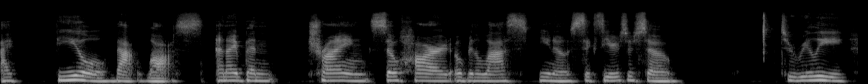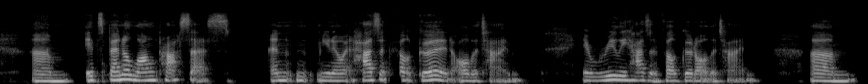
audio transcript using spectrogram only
i feel that loss and i've been trying so hard over the last you know 6 years or so to really um, it's been a long process and you know it hasn't felt good all the time. It really hasn't felt good all the time. Um,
